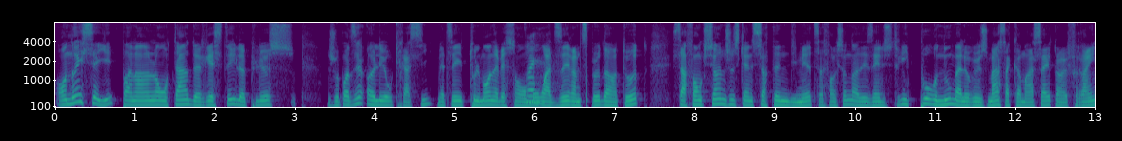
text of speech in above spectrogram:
on a essayé pendant longtemps de rester le plus je veux pas dire oléocratie, mais tu sais, tout le monde avait son mot à dire un petit peu dans tout. Ça fonctionne jusqu'à une certaine limite. Ça fonctionne dans des industries. Pour nous, malheureusement, ça commence à être un frein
